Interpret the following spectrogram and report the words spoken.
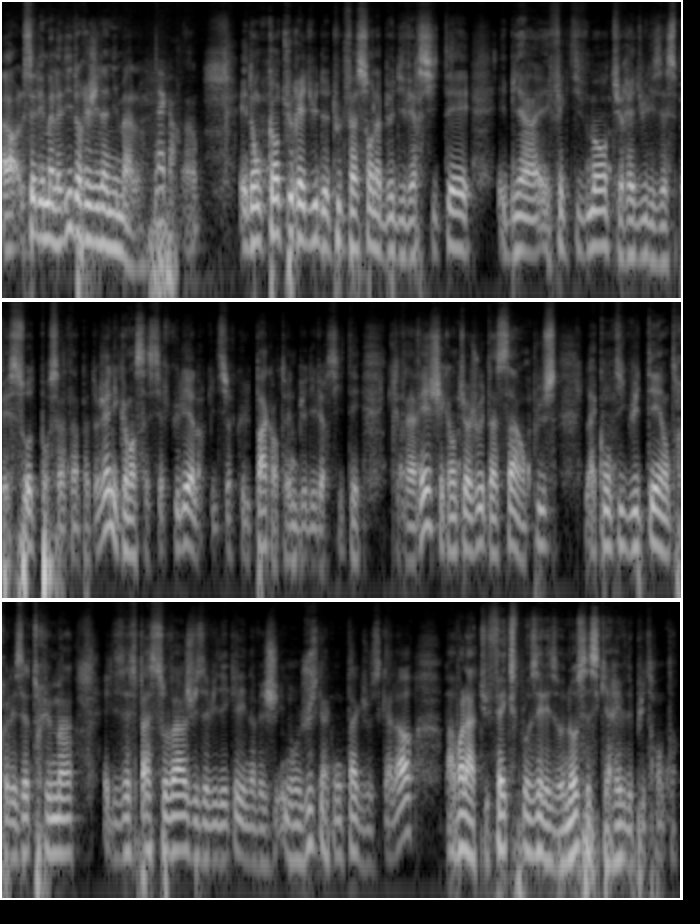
Alors, c'est les maladies d'origine animale. D'accord. Hein. Et donc, quand tu réduis de toute façon la biodiversité, eh bien, effectivement, tu réduis les espèces hautes pour certains pathogènes. Ils commencent à circuler alors qu'ils ne circulent pas quand tu as une biodiversité très riche. Et quand tu ajoutes à ça, en plus, la contiguïté entre les êtres humains et les espaces sauvages vis-à-vis desquels ils n'ont juste qu'un contact jusqu'alors, bah voilà, tu fais exploser les zoonoses. C'est ce qui arrive depuis 30 ans.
